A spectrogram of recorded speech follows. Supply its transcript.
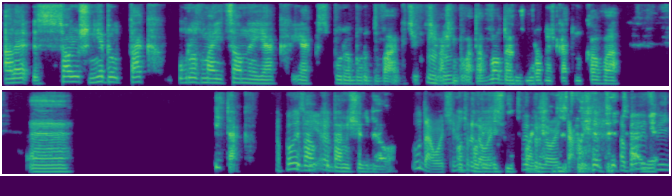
Ale sojusz nie był tak urozmaicony jak, jak Spurobór 2, gdzie, gdzie mhm. właśnie była ta woda, różnorodność gatunkowa. E, I tak. Chyba, mi, chyba mi się udało. Udało ci, wybrnąłeś. wybrnąłeś tak. A powiedz mi,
